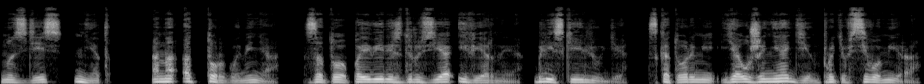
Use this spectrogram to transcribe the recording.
но здесь нет. Она отторгла меня. Зато появились друзья и верные, близкие люди, с которыми я уже не один против всего мира.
